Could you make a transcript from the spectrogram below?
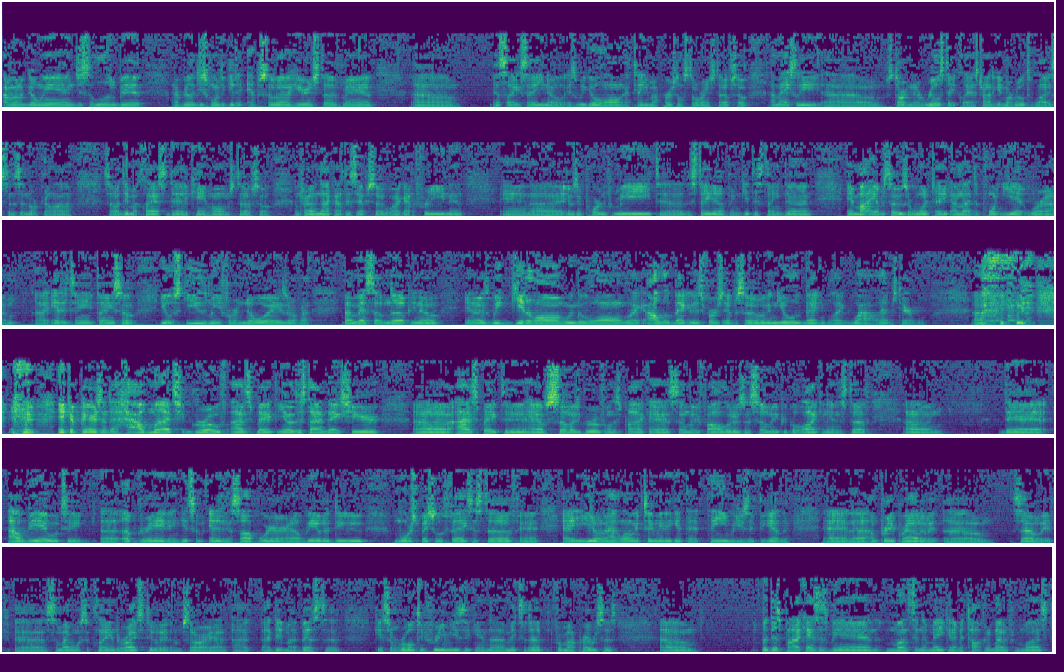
I'm gonna go in just a little bit. I really just wanted to get an episode out here and stuff, man. Um, it's like I say, you know, as we go along, I tell you my personal story and stuff. So I'm actually, uh, starting a real estate class, trying to get my realtor license in North Carolina. So I did my class today, came home and stuff. So I'm trying to knock out this episode where I got a free evening and, uh, it was important for me to, to stay up and get this thing done. And my episodes are one take. I'm not at the point yet where I'm, uh, editing anything. So you'll excuse me for noise or if I, if I mess something up, you know, you know, as we get along, we move along, like I'll look back at this first episode and you'll look back and be like, wow, that was terrible. Uh, in comparison to how much growth I expect, you know, this time next year, uh, I expect to have so much growth on this podcast, so many followers and so many people liking it and stuff, um, that I'll be able to, uh, upgrade and get some editing software and I'll be able to do more special effects and stuff. And hey, you don't know how long it took me to get that theme music together. And, uh, I'm pretty proud of it. Um, so if, uh, somebody wants to claim the rights to it, I'm sorry. I, I, I did my best to get some royalty free music and, uh, mix it up for my purposes. Um, but this podcast has been months in the making. I've been talking about it for months.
